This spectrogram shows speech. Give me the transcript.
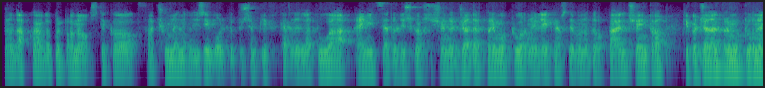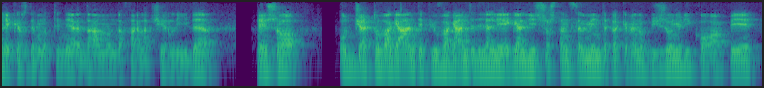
Sono d'accordo col pronostico, faccio un'analisi molto più semplificata della tua. Hai iniziato il discorso dicendo già dal primo turno i Lakers devono droppare il centro. Dico già dal primo turno i Lakers devono tenere Drummond a fare la cheerleader. Penso oggetto vagante più vagante della Lega, lì sostanzialmente perché avevano bisogno di corpi,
